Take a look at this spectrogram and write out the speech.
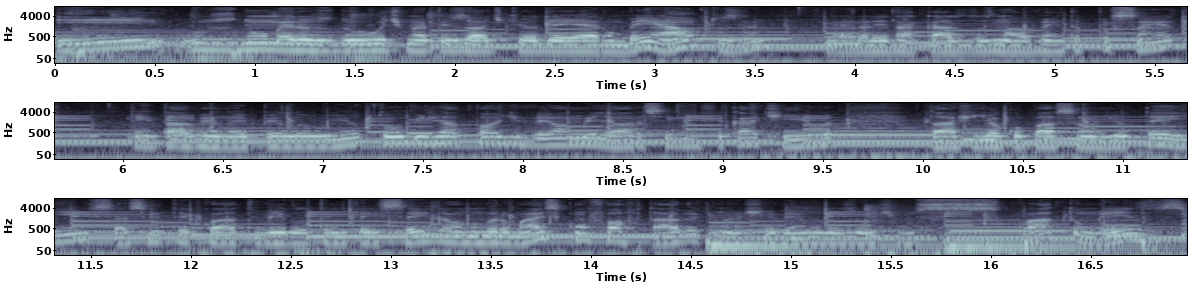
E os os números do último episódio que eu dei eram bem altos, né? Era ali na casa dos 90%. Quem está vendo aí pelo YouTube já pode ver uma melhora significativa. Taxa de ocupação de UTI 64,36 é o número mais confortável que nós tivemos nos últimos quatro meses.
